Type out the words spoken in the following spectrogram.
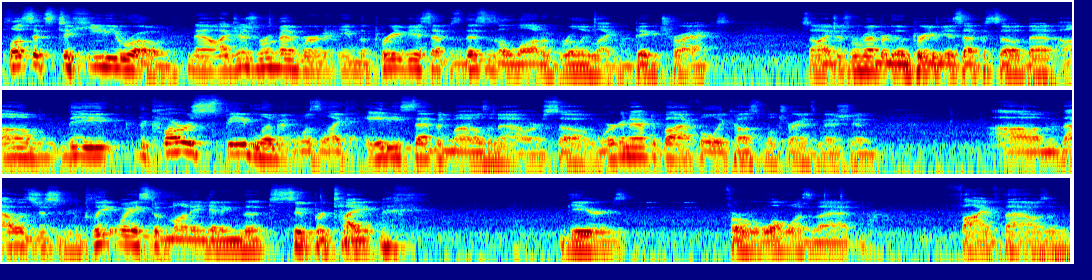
Plus, it's Tahiti Road. Now, I just remembered in the previous episode, this is a lot of really, like, big tracks. So I just remembered in the previous episode that um, the the car's speed limit was like 87 miles an hour. So we're going to have to buy a fully customable transmission. Um, that was just a complete waste of money getting the super tight gears for, what was that, 5,000?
